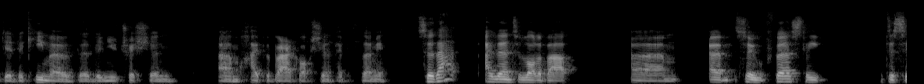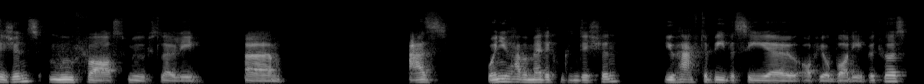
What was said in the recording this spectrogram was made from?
did the chemo, the, the nutrition, um, hyperbaric oxygen, hypothermia. So that I learned a lot about. Um, um, so, firstly, decisions move fast, move slowly. Um, as when you have a medical condition, you have to be the CEO of your body because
